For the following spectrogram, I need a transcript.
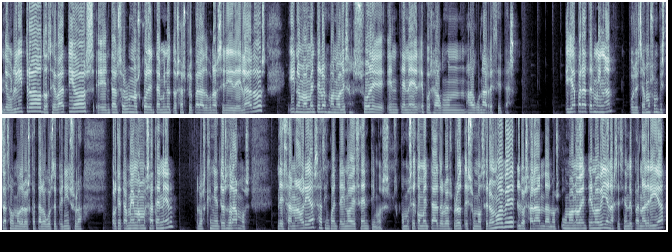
un litro, 12 vatios. En tan solo unos 40 minutos has preparado una serie de helados. Y normalmente los manuales suelen tener eh, pues algunas recetas. Y ya para terminar, pues echamos un vistazo a uno de los catálogos de Península. Porque también vamos a tener los 500 gramos de zanahorias a 59 céntimos. Como os he comentado, los brotes 1,09, los arándanos 1,99 y en la sección de panadería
